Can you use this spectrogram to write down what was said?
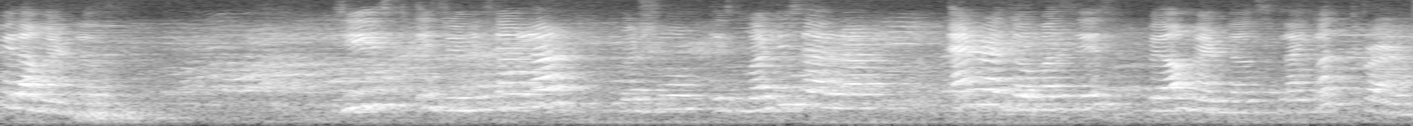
filamentous. Yeast is unicellular, mushroom is multicellular, and rhizopus is filamentous like a thread.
